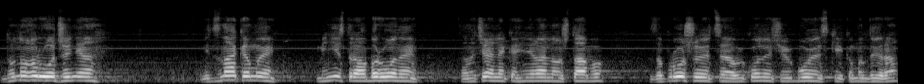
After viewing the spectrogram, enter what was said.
До нагородження відзнаками міністра оборони та начальника Генерального штабу запрошується виконуючий обов'язки командира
